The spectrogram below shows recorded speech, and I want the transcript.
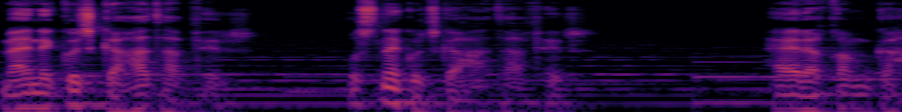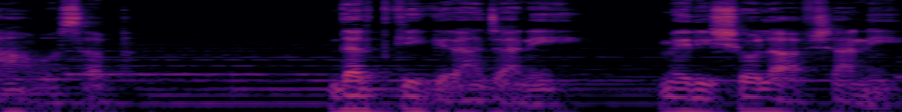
میں نے کچھ کہا تھا پھر۔ اس نے کچھ کہا تھا پھر۔ ہے رقم کہاں وہ سب؟ درد کی گراں جانی، میری شولہ افشانی،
